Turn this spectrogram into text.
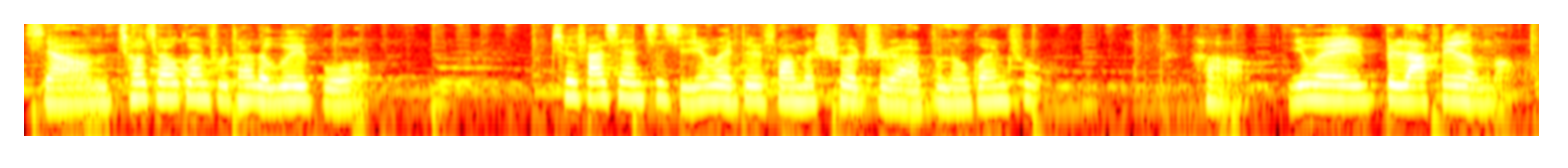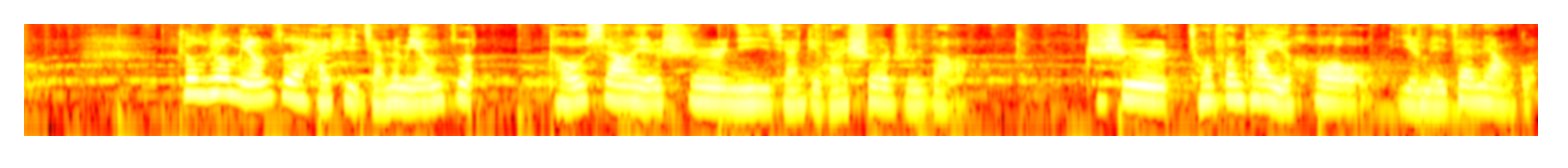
想悄悄关注他的微博，却发现自己因为对方的设置而不能关注。好，因为被拉黑了吗？QQ 名字还是以前的名字。头像也是你以前给他设置的，只是从分开以后也没再亮过。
